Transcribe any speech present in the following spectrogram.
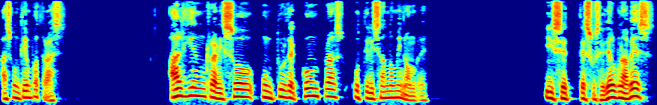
hace un tiempo atrás. Alguien realizó un tour de compras utilizando mi nombre. ¿Y si te sucedió alguna vez?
